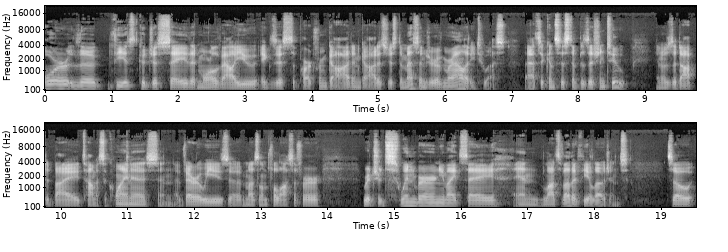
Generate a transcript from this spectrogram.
Or the theist could just say that moral value exists apart from God and God is just a messenger of morality to us. That's a consistent position too. And it was adopted by Thomas Aquinas and Averroes, a Muslim philosopher, Richard Swinburne, you might say, and lots of other theologians. So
